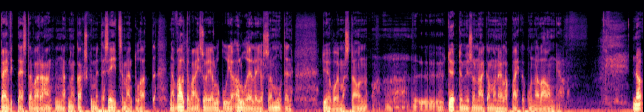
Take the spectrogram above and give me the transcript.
päivittäistavarahankinnat noin 27 000. Nämä ovat valtavan isoja lukuja alueella, jossa muuten työvoimasta on, työttömyys on aika monella paikkakunnalla ongelma. No,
